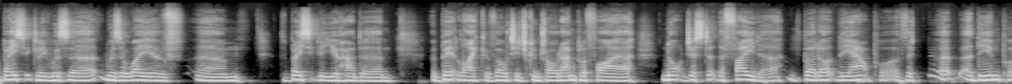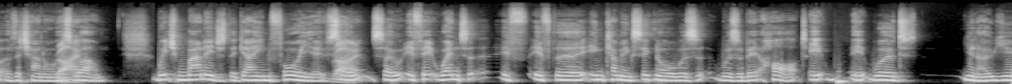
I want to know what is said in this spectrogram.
basically was a was a way of um, basically you had a, a bit like a voltage controlled amplifier, not just at the fader, but at the output of the uh, at the input of the channel as well, which managed the gain for you. So Right. so if it went if if the incoming signal was was a bit hot, it it would you know you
